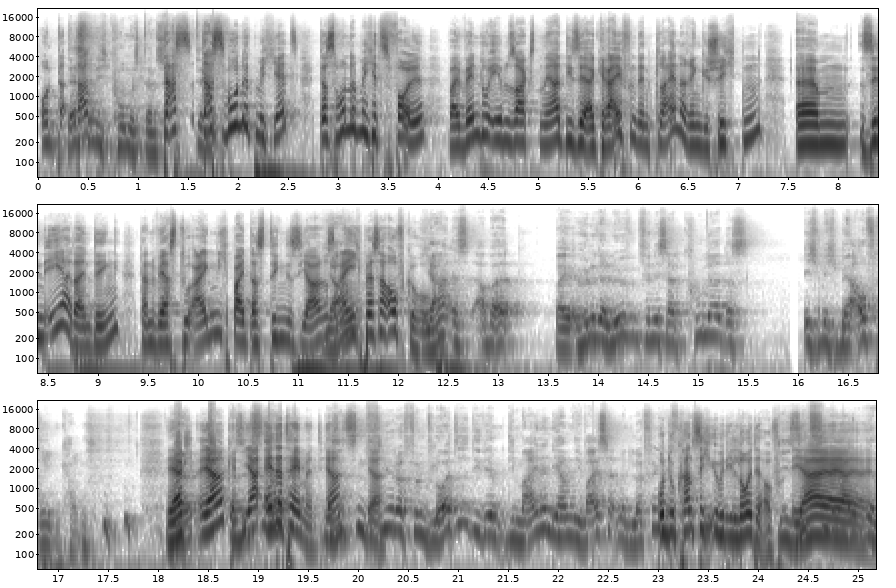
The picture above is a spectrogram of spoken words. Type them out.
und das finde ich komisch. Dann das, das wundert mich jetzt. Das wundert mich jetzt voll, weil wenn du eben sagst, naja, diese ergreifenden kleineren Geschichten ähm, sind eher dein Ding, dann wärst du eigentlich bei das Ding des Jahres ja, eigentlich besser aufgehoben. Ja, es, aber bei Hülle der Löwen finde ich es halt cooler, dass ich mich mehr aufregen kann. Ja, ja, okay. ja, halt- Entertainment. Halt, ja, da sitzen ja. vier oder fünf Leute, die, die meinen, die haben die Weisheit mit Löffeln. Und du kannst dich über die Leute aufregen. Ja, ja, ja.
